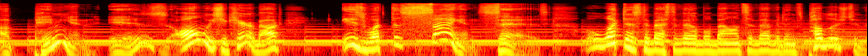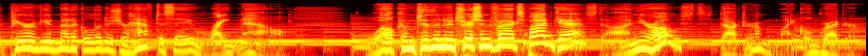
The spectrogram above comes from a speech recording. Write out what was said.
opinion is? All we should care about is what the science says. What does the best available balance of evidence published in the peer-reviewed medical literature have to say right now? Welcome to the Nutrition Facts Podcast. I'm your host, Dr. Michael Greger.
